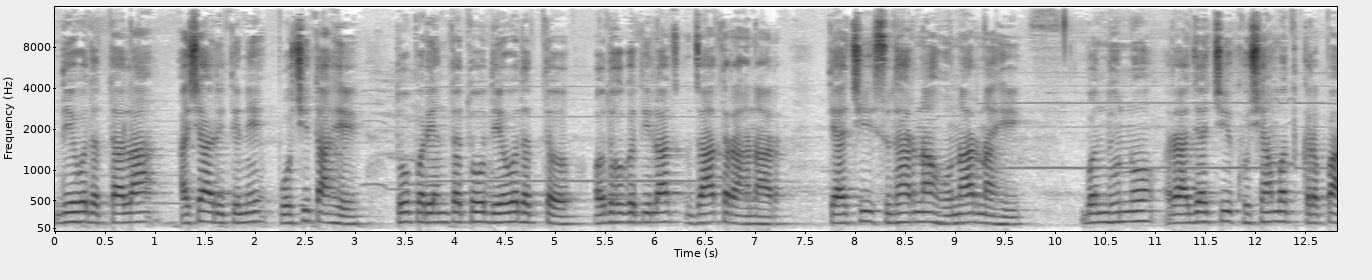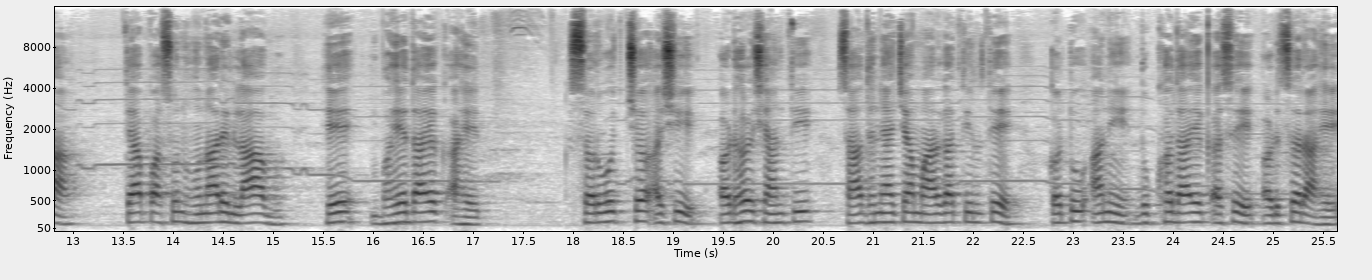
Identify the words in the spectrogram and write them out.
देवदत्ताला अशा रीतीने पोषित आहे तोपर्यंत तो देवदत्त अधोगतीलाच जात राहणार त्याची सुधारणा होणार नाही. बंधूंनो राजाची खुशामत कृपा त्यापासून होणारे लाभ हे भयदायक आहेत. सर्वोच्च अशी अढळ शांती साधण्याच्या मार्गातील ते कटू आणि दुःखदायक असे अडसर आहे.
